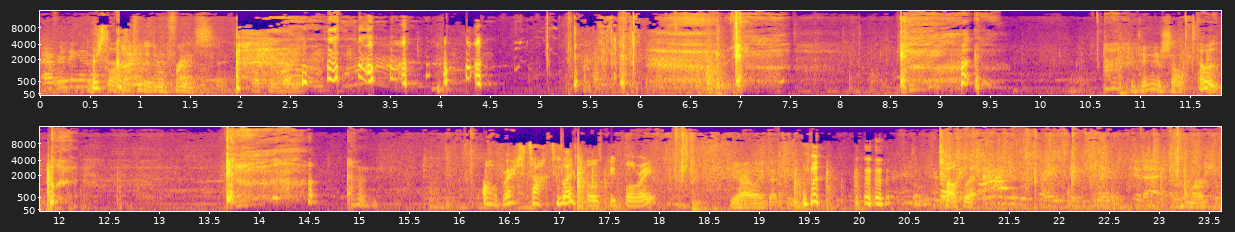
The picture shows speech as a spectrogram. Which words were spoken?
Her scarf. That's what they do in France. Left and right. Contain yourself. That was. oh, Red Sox. You like those people, right? Yeah, I like that too. Chocolate. Commercial.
